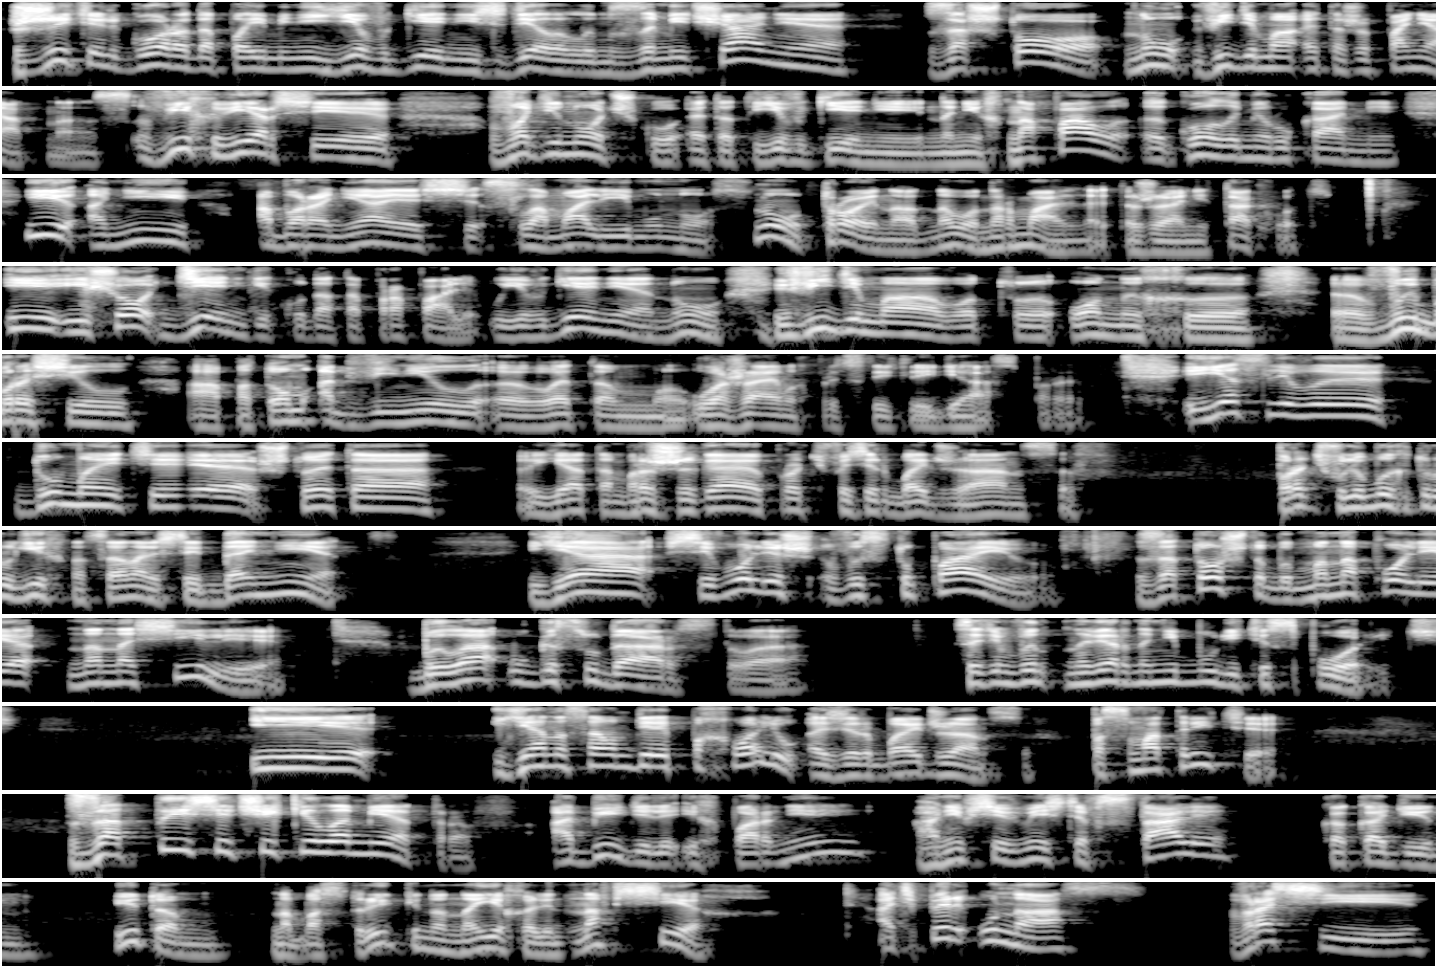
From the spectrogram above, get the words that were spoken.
Житель города по имени Евгений сделал им замечание, за что, ну, видимо, это же понятно. В их версии в одиночку этот Евгений на них напал э, голыми руками, и они обороняясь, сломали ему нос. Ну, трое на одного нормально, это же они так вот. И еще деньги куда-то пропали у Евгения. Ну, видимо, вот он их э, выбросил, а потом обвинил э, в этом уважаемых представителей диаспоры. И если вы думаете, что это я там разжигаю против азербайджанцев, против любых других национальностей. Да нет. Я всего лишь выступаю за то, чтобы монополия на насилие была у государства. С этим вы, наверное, не будете спорить. И я на самом деле похвалю азербайджанцев. Посмотрите, за тысячи километров обидели их парней, они все вместе встали, как один, и там на Бастрыкина наехали на всех. А теперь у нас, в России,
